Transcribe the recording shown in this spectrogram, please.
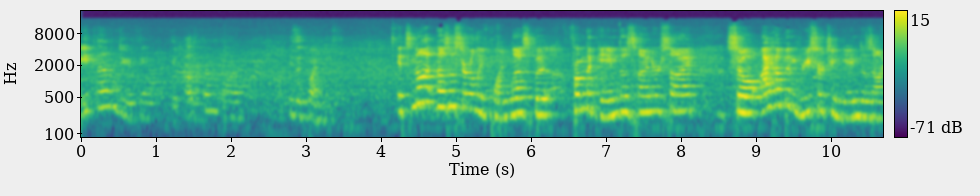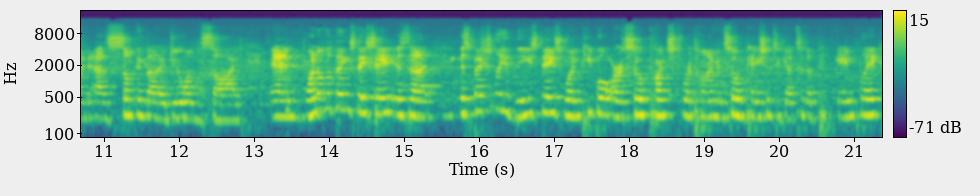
read them? Do you think it helps them, or is it pointless? It's not necessarily pointless, but from the game designer side, so I have been researching game design as something that I do on the side. And one of the things they say is that, especially these days when people are so crunched for time and so impatient to get to the gameplay,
